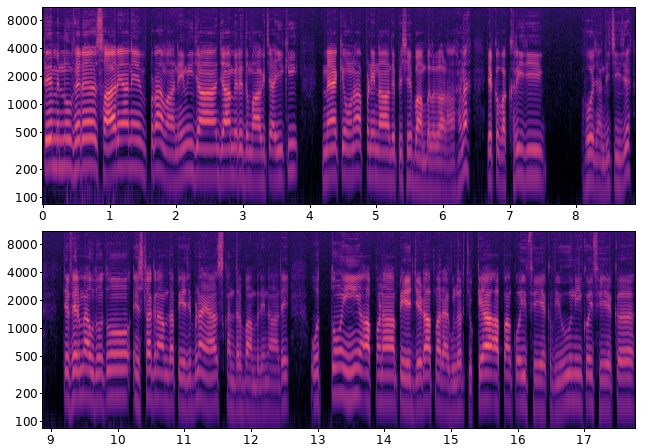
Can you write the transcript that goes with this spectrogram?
ਤੇ ਮੈਨੂੰ ਫਿਰ ਸਾਰਿਆਂ ਨੇ ਭਰਾਵਾਂ ਨੇ ਵੀ ਜਾਂ ਜਾਂ ਮੇਰੇ ਦਿਮਾਗ 'ਚ ਆਈ ਕਿ ਮੈਂ ਕਿਉਂ ਨਾ ਆਪਣੇ ਨਾਂ ਦੇ ਪਿੱਛੇ ਬੰਬ ਲਗਾ ਲਾਂ ਹਨਾ? ਇੱਕ ਵੱਖਰੀ ਜੀ ਹੋ ਜਾਂਦੀ ਚੀਜ਼। ਤੇ ਫਿਰ ਮੈਂ ਉਦੋਂ ਤੋਂ ਇੰਸਟਾਗ੍ਰam ਦਾ ਪੇਜ ਬਣਾਇਆ ਸਿਕੰਦਰ ਬੰਬ ਦੇ ਨਾਂ ਤੇ। ਉਤੋਂ ਹੀ ਆਪਣਾ ਪੇਜ ਜਿਹੜਾ ਆਪਾਂ ਰੈਗੂਲਰ ਚੁੱਕਿਆ, ਆਪਾਂ ਕੋਈ ਫੇਕ ਵਿਊ ਨਹੀਂ, ਕੋਈ ਫੇਕ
